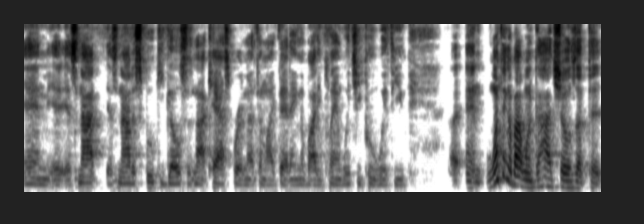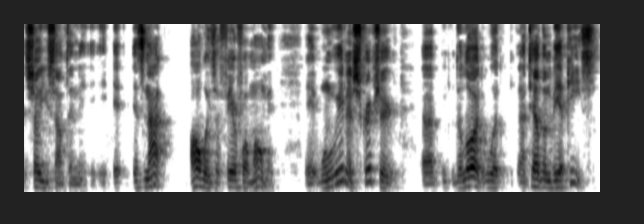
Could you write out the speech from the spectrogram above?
and it- it's not it's not a spooky ghost. It's not Casper or nothing like that. Ain't nobody playing witchy poo with you. Uh, and one thing about when God shows up to show you something, it, it, it's not always a fearful moment. It, when we read in Scripture, uh, the Lord would uh, tell them to be at peace,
